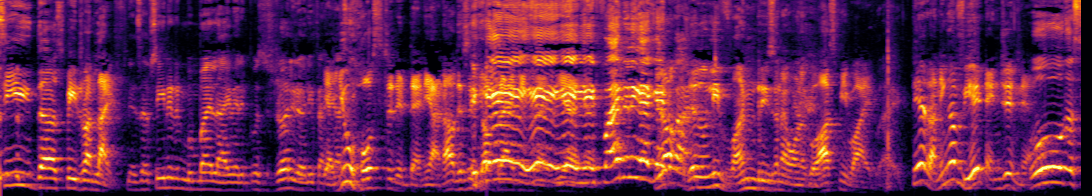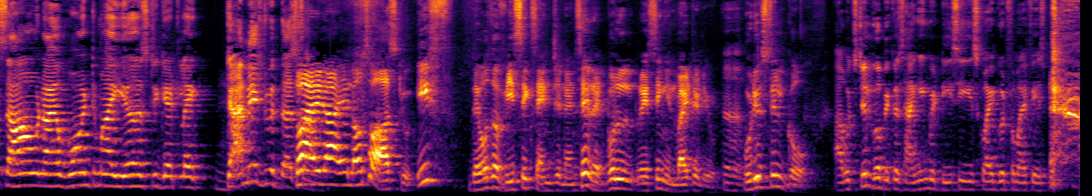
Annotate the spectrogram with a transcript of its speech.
see the speed run live. Yes, I've seen it in Mumbai live and it was really, really fantastic. Yeah, you hosted it then. Yeah, now this is your Hey, hey, right? hey, Yeah. hey, finally I You get know, one. there's only one reason I want to go. Ask me why. Why? They are running a V8 engine. Yeah. Oh, the sound. I want my ears to get like damaged with that So I. I'll also ask you if there was a V6 engine and say Red Bull Racing invited you, Uh-huh. would you still go? I would still go because hanging with DC is quite good for my Facebook.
